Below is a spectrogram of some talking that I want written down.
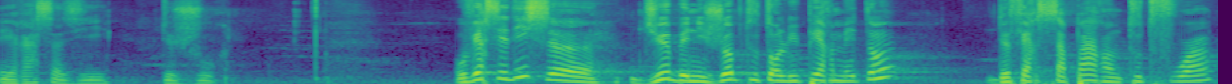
et rassasié de jours. Au verset 10, euh, Dieu bénit Job tout en lui permettant de faire sa part en toute foi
